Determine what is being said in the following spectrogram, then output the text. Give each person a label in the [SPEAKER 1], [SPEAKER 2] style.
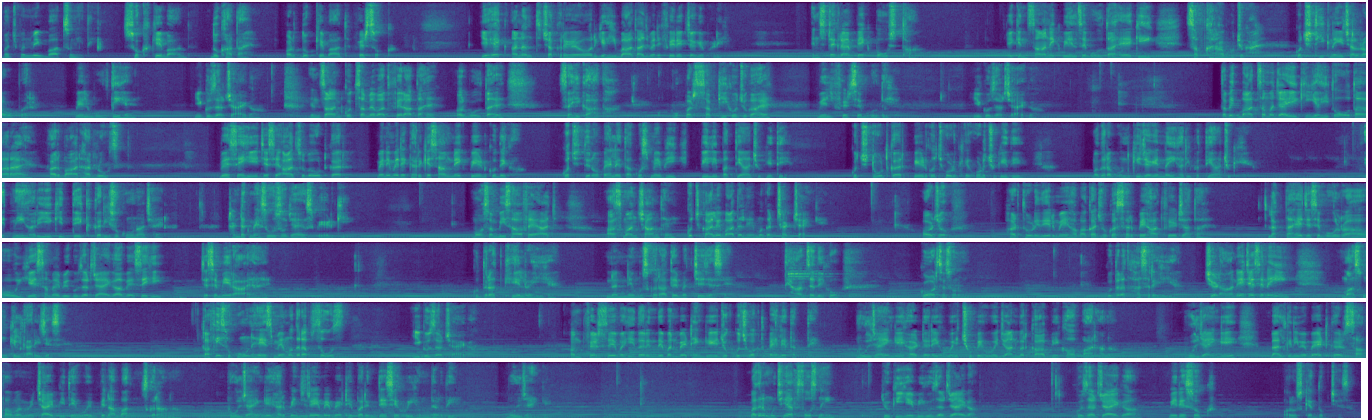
[SPEAKER 1] बचपन में एक बात सुनी थी। सुख के बाद दुख आता है और दुख के बाद फिर सुख। यह एक अनंत चक्र है और यही बात आज मैंने फिर एक जगह पढ़ी। इंस्टाग्राम पे एक पोस्ट था। एक इंसान एक वेल से बोलता है कि, सब खराब हो चुका है। कुछ ठीक नहीं चल रहा ऊपर। वेल बोलती है, ये गुजर जाएगा। इंसान कुछ समय बाद फिर आता है और बोलता है, सही कहा था। ऊपर सब ठीक हो चुका है। वेल फिर से बोलती है। ये गुजर जाएगा। तब एक बात समझ आई कि यही तो होता आ रहा है, हर बार, हर रोज। वैसे ही जैसे आज सुबह उठकर मैंने मेरे घर के सामने एक पेड़ को देखा, कुछ दिनों पहले तक उसमें भी पीली पत्तियाँ आ चुकी थी। कुछ टूटकर पेड़ को छोड़ के उड़ चुकी थी, मगर अब उनकी जगह नई हरी पत्तियाँ आ चुकी है। इतनी हरी कि देख कर ही सुकून आ जाए, ठंडक महसूस हो जाए उस पेड़ की। मौसम भी साफ़ है आज आसमान शांत है, कुछ काले बादल हैं, मगर छट जाएँगे। और जो हर थोड़ी देर में हवा का झोंका सर पे हाथ फेर जाता है। लगता है जैसे बोल रहा हो, ये समय भी गुजर जाएगा, वैसे ही जैसे मेरा आया है। कुदरत खेल रही है, नन्हे मुस्कुराते बच्चे जैसे। ध्यान से देखो, गौर से सुनो। कुदरत हंस रही है, चिढ़ाने जैसे नहीं, मासूम किलकारी जैसे। काफ़ी सुकून है इसमें, मगर अफसोस, ये गुजर जाएगा। हम फिर से वही दरिंदे बन बैठेंगे जो कुछ वक्त पहले तक थे। भूल जाएँगे हर डरे हुए, छुपे हुए जानवर का बेखौफ आना भूल जाएँगे बालकनी में बैठकर साफ़ हवा में चाय पीते हुए बिना बात मुस्कराना। भूल जाएँगे हर पिंजरे में बैठे परिंदे से हुई हमदर्दी। भूल जाएँगे। मगर मुझे अफसोस नहीं, क्योंकि ये भी गुजर जाएगा। गुजर जाएगा मेरे सुख। और उसके दुख जैसा।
